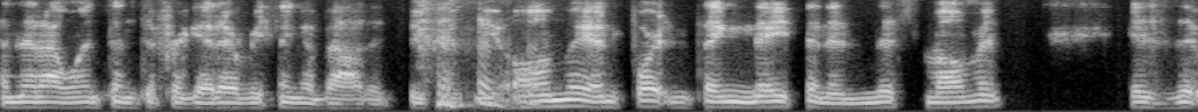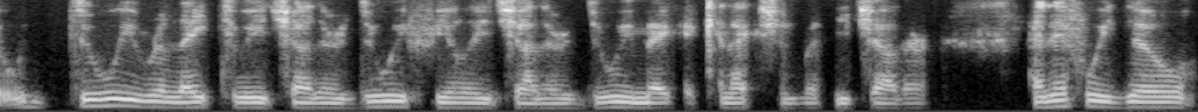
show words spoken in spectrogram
And then I want them to forget everything about it because the only important thing, Nathan, in this moment is that do we relate to each other? Do we feel each other? Do we make a connection with each other? And if we do,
